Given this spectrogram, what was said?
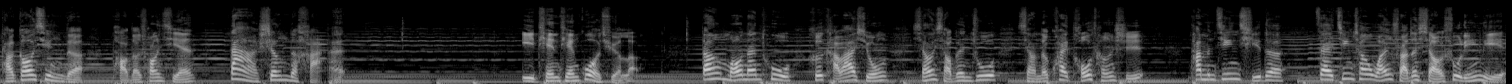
他高兴地跑到窗前，大声地喊。一天天过去了，当毛南兔和卡哇熊想小笨猪想得快头疼时，他们惊奇的在经常玩耍的小树林里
